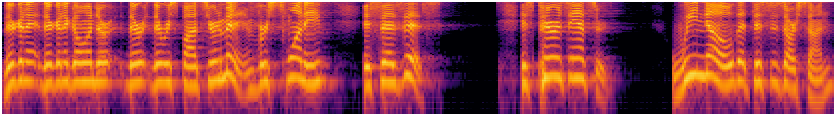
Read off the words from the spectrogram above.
they're gonna, they're gonna go into their, their response here in a minute. In verse 20, it says this His parents answered, We know that this is our son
